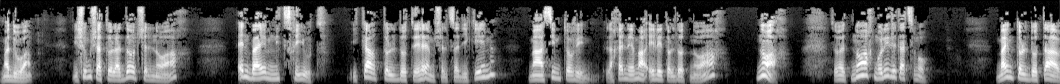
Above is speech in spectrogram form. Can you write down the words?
מדוע? משום שהתולדות של נוח, אין בהם נצחיות. עיקר תולדותיהם של צדיקים, מעשים טובים. לכן נאמר, אלה תולדות נוח, נוח. זאת אומרת, נוח מוליד את עצמו. מה עם תולדותיו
